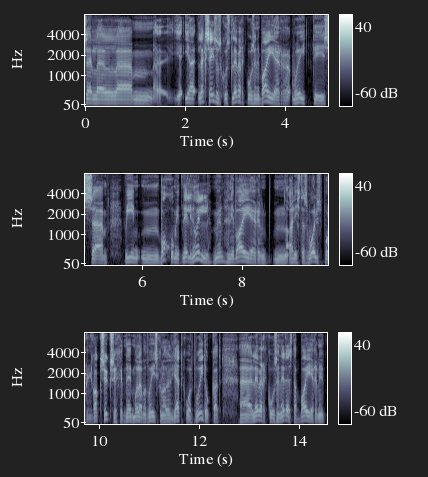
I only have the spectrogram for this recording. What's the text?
sellel ähm, ja, ja läks seisus, kus Leverkuseni Bayer võitis ähm, Viim-, mm, Bochumit neli-null, Müncheni Bayern mm, alistas Wolfsburgi kaks-üks ehk et need mõlemad võistkonnad olid jätkuvalt võidukad. Äh, Leverkusen edestab Bayernit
